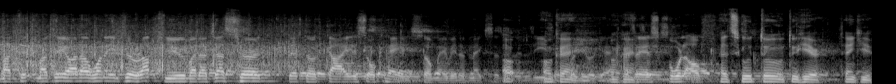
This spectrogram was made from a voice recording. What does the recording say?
Mate- Matteo, I don't want to interrupt you, but I just heard that the guy is okay, so maybe that makes it a little easier okay. for you again. okay. Also er ist wohlauf. That's good to, to hear. Thank you.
